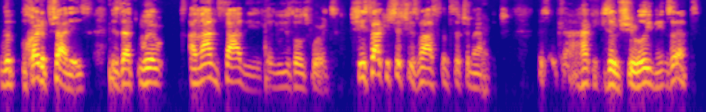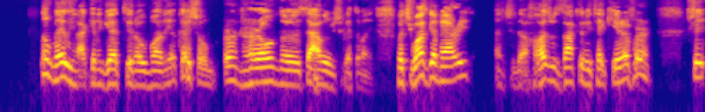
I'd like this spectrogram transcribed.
the l'chayra pshat is is that we're Anan Sadi, you can use those words. She's she's masking such a marriage. How can you say she really means that? No, maybe not going to get you know money. Okay, she'll earn her own uh, salary. She'll get the money, but she wants to get married, and she, the husband's not going to take care of her. She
